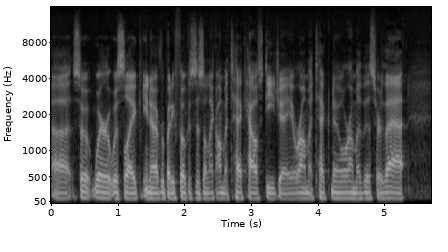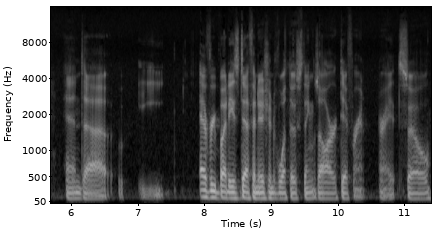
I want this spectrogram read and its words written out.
Uh, so where it was like you know everybody focuses on like I'm a tech house DJ or I'm a techno or I'm a this or that, and uh, everybody's definition of what those things are different, right? So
